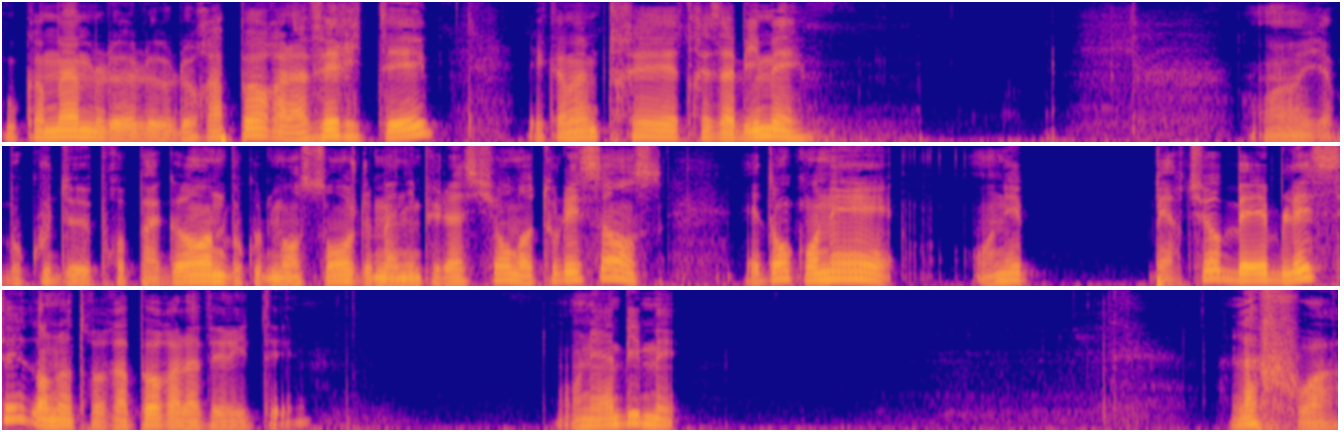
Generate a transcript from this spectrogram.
où quand même le, rapport à la vérité est quand même très, très abîmé. Il y a beaucoup de propagande, beaucoup de mensonges, de manipulations dans tous les sens. Et donc on est, on est perturbé, blessé dans notre rapport à la vérité. On est abîmé. La foi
